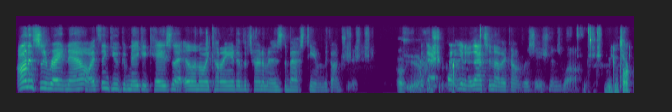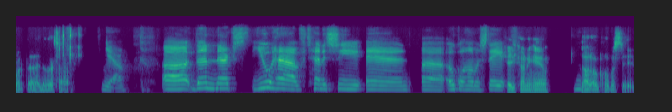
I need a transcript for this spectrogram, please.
honestly, right now, I think you could make a case that Illinois coming into the tournament is the best team in the country. Oh yeah, but for that, sure. That, you know, that's another conversation as well. We can talk about that another time. Yeah. Uh, then next you have Tennessee and uh, Oklahoma State. Cade Cunningham, not Oklahoma State.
